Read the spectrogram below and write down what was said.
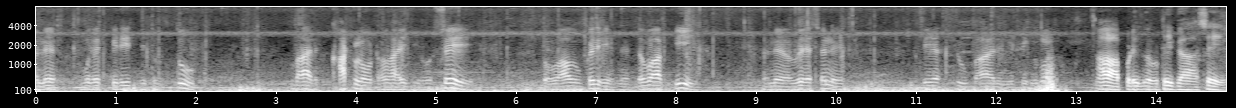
અને મુહૂર્ત કરી દીધું તું બહાર ખાટલો ઢવાઈ ગયો છે તો વાળું કરીને દવા પી અને હવે છે ને બેસું બહાર મિટિંગમાં આ આપણી ગૌઠી ગા છે.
